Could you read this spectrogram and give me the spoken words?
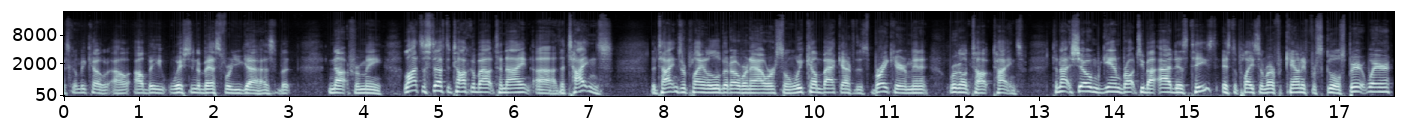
It's going to be cold. I'll, I'll be wishing the best for you guys, but not for me. Lots of stuff to talk about tonight. Uh, the Titans. The Titans are playing a little bit over an hour. So when we come back after this break here in a minute, we're going to talk Titans. Tonight's show, again, brought to you by Ideas Tees. It's the place in Rutherford County for school spirit wear,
